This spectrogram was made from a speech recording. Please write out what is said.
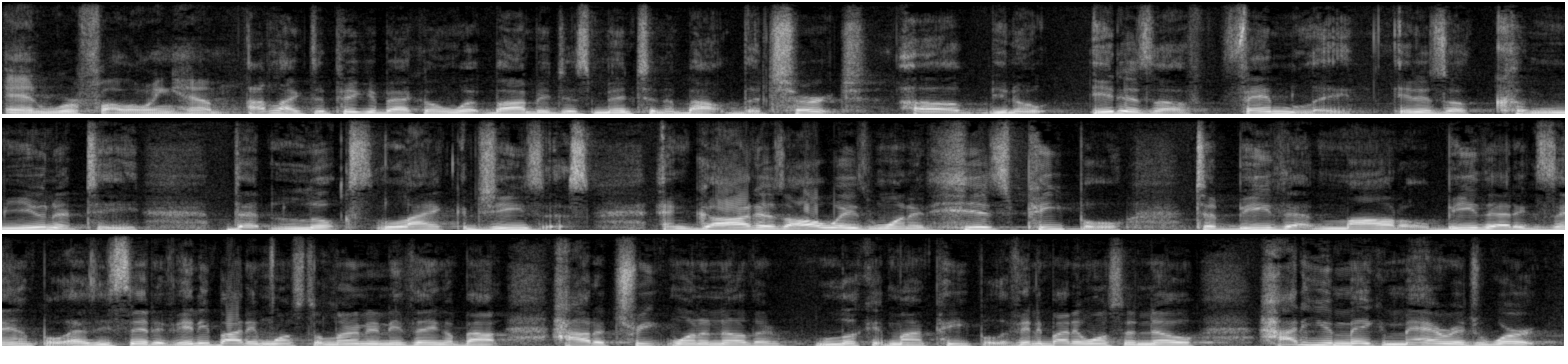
and we're following him. I'd like to piggyback on what Bobby just mentioned about the church. Uh, you know, it is a family, it is a community that looks like Jesus. And God has always wanted his people to be that model, be that example. As he said, if anybody wants to learn anything about how to treat one another, look at my people. If anybody wants to know how do you make marriage work,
